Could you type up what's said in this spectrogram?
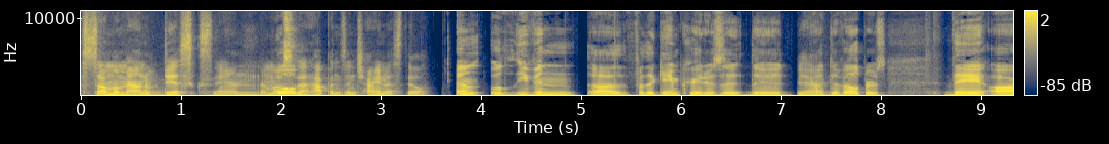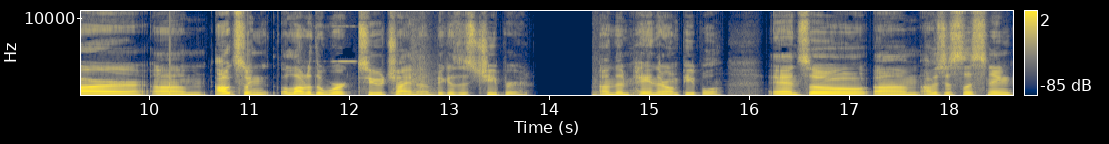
some amount of discs, and most Well- of that happens in China still. and well, even uh, for the game creators, the the Yeah. uh, developers, they are um, outsourcing a lot of the work to China because it's cheaper, and then paying their own people. And so um, I was just listening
